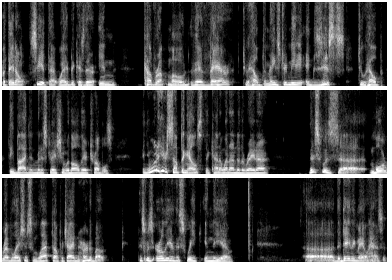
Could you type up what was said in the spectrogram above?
But they don't see it that way because they're in cover up mode. They're there to help. The mainstream media exists to help the Biden administration with all their troubles. And you want to hear something else that kind of went under the radar? This was uh, more revelations from laptop, which I hadn't heard about. This was earlier this week in the uh, uh, the Daily Mail has it.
